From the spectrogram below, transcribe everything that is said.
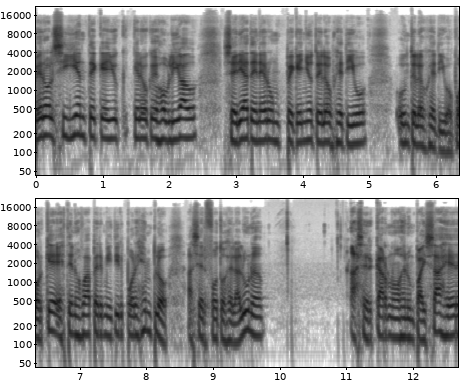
Pero el siguiente que yo creo que es obligado sería tener un pequeño teleobjetivo, un teleobjetivo. Porque este nos va a permitir, por ejemplo, hacer fotos de la luna, acercarnos en un paisaje,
